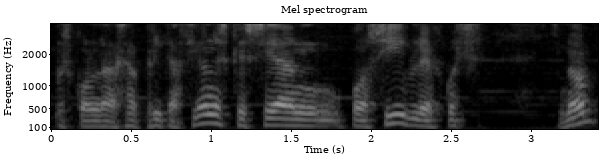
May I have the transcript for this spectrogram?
pues con las aplicaciones que sean posibles, pues, ¿no?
